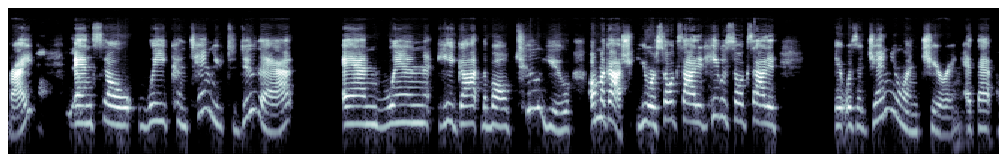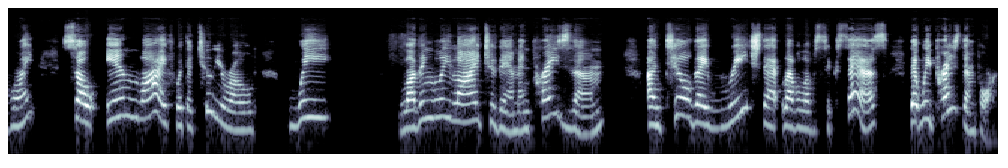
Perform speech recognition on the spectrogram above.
right? Yeah. And so we continue to do that. And when he got the ball to you, oh my gosh, you were so excited. He was so excited. It was a genuine cheering at that point. So in life with a two year old, we lovingly lie to them and praise them until they reach that level of success that we praise them for.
